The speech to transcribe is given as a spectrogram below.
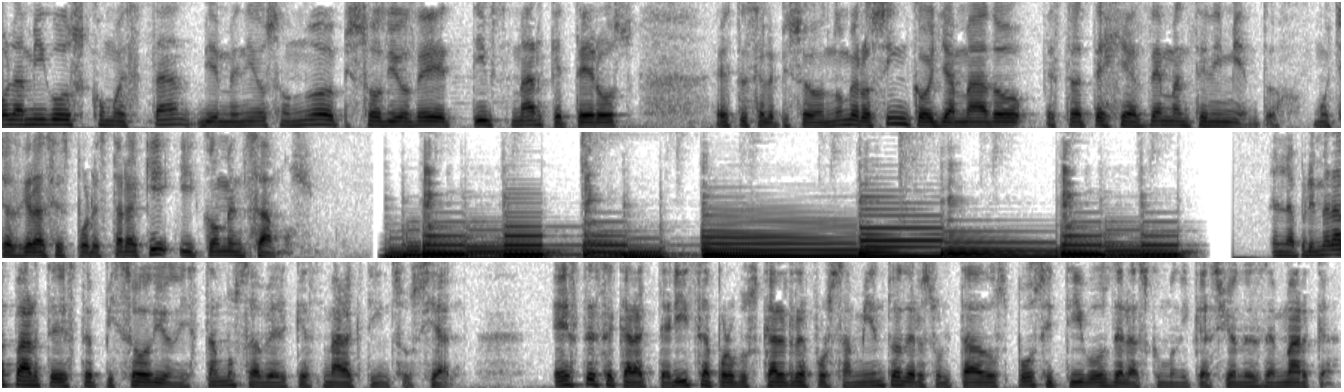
Hola amigos, ¿cómo están? Bienvenidos a un nuevo episodio de Tips Marqueteros. Este es el episodio número 5 llamado Estrategias de Mantenimiento. Muchas gracias por estar aquí y comenzamos. En la primera parte de este episodio necesitamos saber qué es marketing social. Este se caracteriza por buscar el reforzamiento de resultados positivos de las comunicaciones de marca,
